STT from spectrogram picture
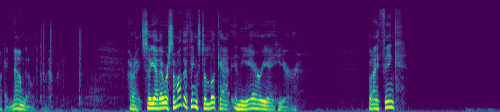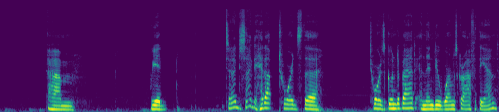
Okay. Now I'm going to look at the map. All right. So yeah, there were some other things to look at in the area here, but I think. Um, we had did I decide to head up towards the towards Gundabad and then do Wormsgraf at the end?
